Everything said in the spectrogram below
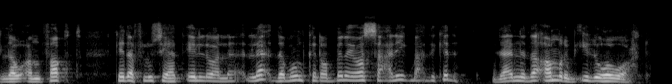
لو أنفقت كده فلوسي هتقل ولا لأ ده ممكن ربنا يوسع عليك بعد كده لأن ده أمر بإيده هو وحده.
